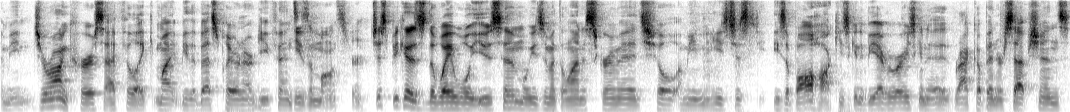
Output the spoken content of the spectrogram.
I mean, Jayron Kearse, I feel like might be the best player in our defense. He's a monster. just because the way we'll use him, we'll use him at the line of scrimmage. He'll, I mean, he's just he's a ball hawk. He's going to be everywhere. He's going to rack up interceptions.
